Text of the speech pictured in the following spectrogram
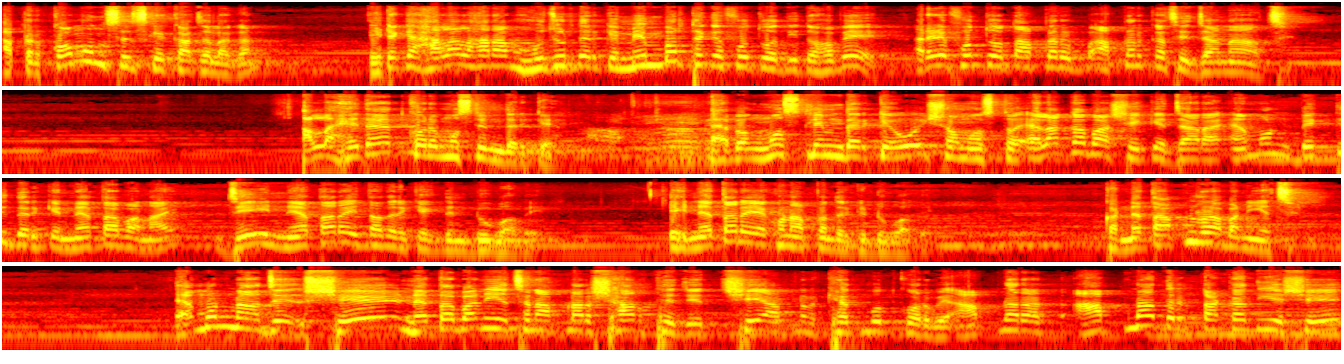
আপনার কমন সেন্সকে কাজে লাগান। এটাকে হালাল হারাম হুজুরদেরকে মেম্বার থেকে ফতুয়া দিতে হবে। আর এই ফতুয়া তো আপনার আপনার কাছে জানা আছে। আল্লাহ হেদায়েত করে মুসলিমদেরকে। এবং মুসলিমদেরকে ওই সমস্ত এলাকাবাসীকে যারা এমন ব্যক্তিদেরকে নেতা বানায়, যেই নেতারাই তাদেরকে একদিন ডুবাবে। এই নেতারাই এখন আপনাদেরকে ডুবাবে। কারণ নেতা আপনারা বানিয়েছেন। এমন না যে সে নেতা বানিয়েছেন আপনার স্বার্থে, যে সে আপনার খেদমত করবে। আপনারা, আপনাদের টাকা দিয়ে সে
